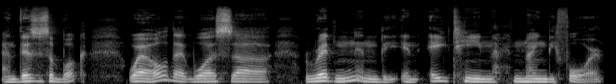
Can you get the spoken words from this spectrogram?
And this is a book, well, that was uh, written in, the, in 1894.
